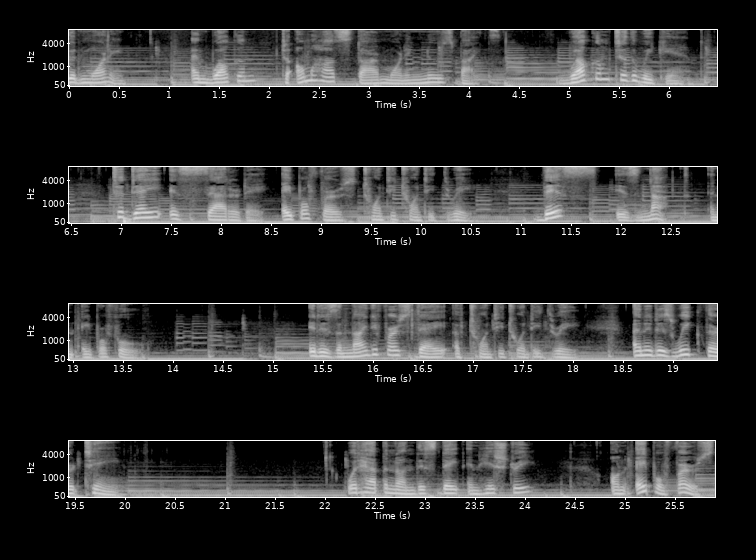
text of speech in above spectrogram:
Good morning, and welcome to Omaha Star Morning News Bytes. Welcome to the weekend. Today is Saturday, April 1st, 2023. This is not an April Fool. It is the 91st day of 2023, and it is week 13. What happened on this date in history? On April 1st,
